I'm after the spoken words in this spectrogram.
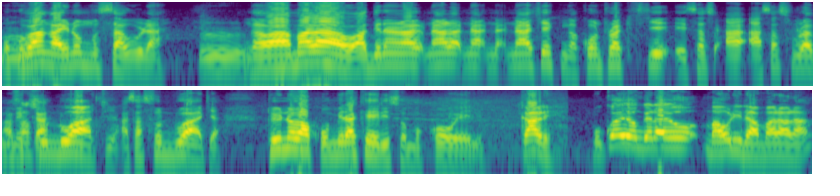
okubanga alina omusawula. Nga wamala awo agenda na- na- na- n'acekinga contract ye asasuddwa atya? Tulina obakuumirako eriiso mu kkowa eryo kale mu kweyongerayo mawulire amalala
